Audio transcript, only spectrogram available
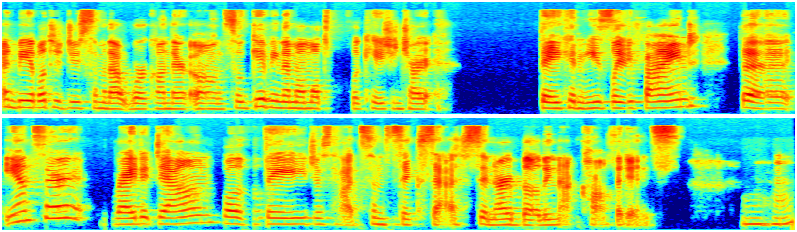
and be able to do some of that work on their own. So giving them a multiplication chart, they can easily find the answer, write it down. Well, they just had some success and are building that confidence. Mm-hmm.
